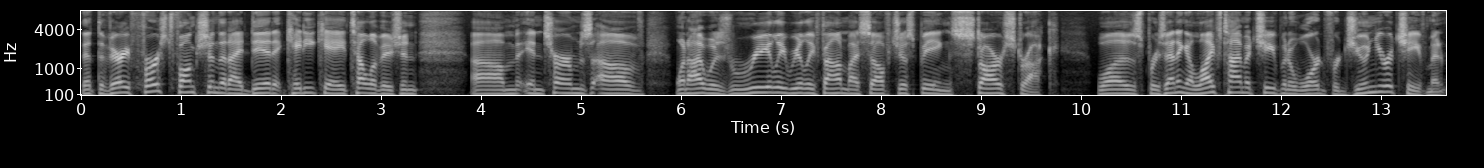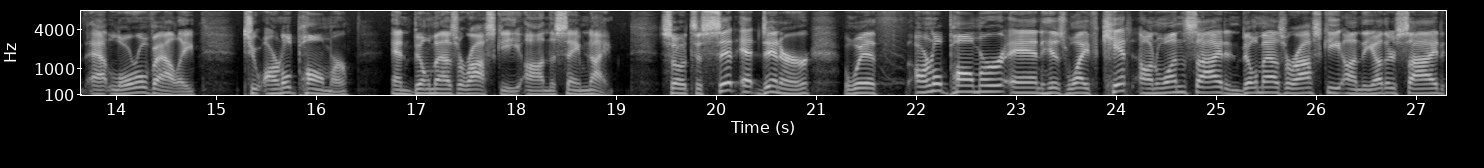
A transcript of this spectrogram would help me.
that the very first function that I did at KDKA television, um, in terms of when I was really, really found myself just being starstruck was presenting a Lifetime Achievement Award for Junior Achievement at Laurel Valley to Arnold Palmer and Bill Mazeroski on the same night. So to sit at dinner with Arnold Palmer and his wife Kit on one side and Bill Mazeroski on the other side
